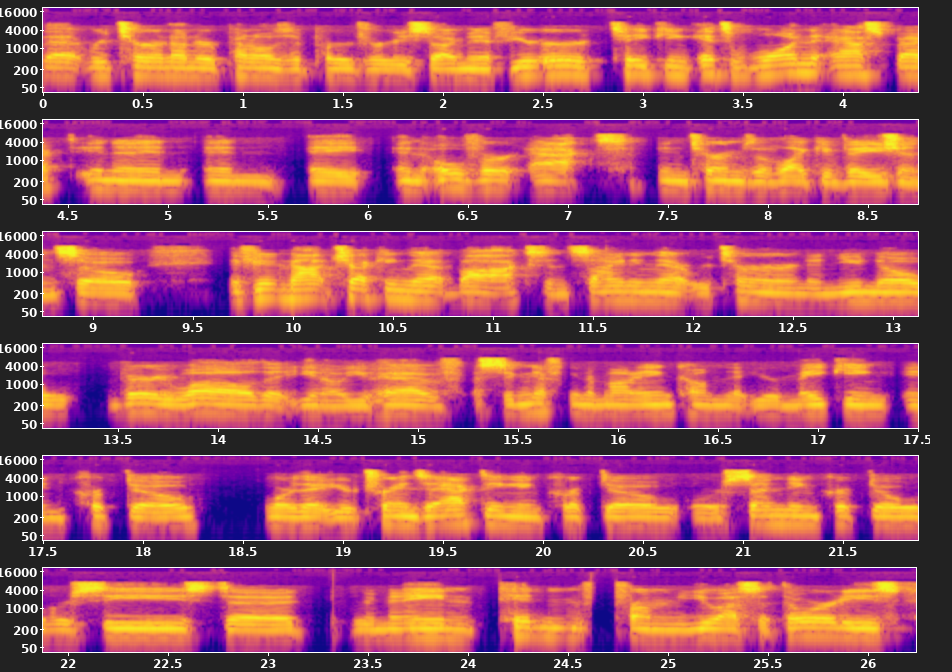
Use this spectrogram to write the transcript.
that return under penalties of perjury. So I mean, if you're taking, it's one aspect in an in a an overt act in terms of like evasion. So if you're not checking that box and signing that return, and you know very well that you know you have a significant amount of income that you're making in crypto, or that you're transacting in crypto, or sending crypto overseas to remain hidden from U.S. authorities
